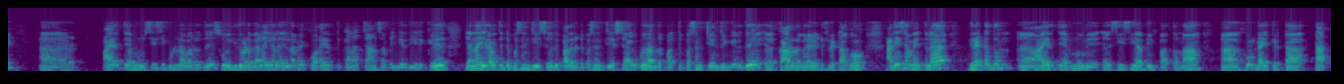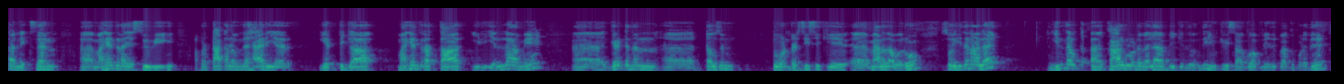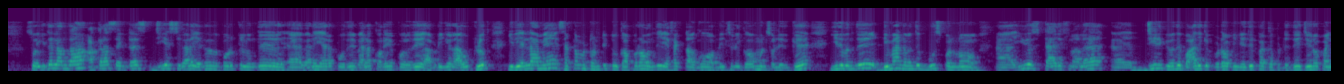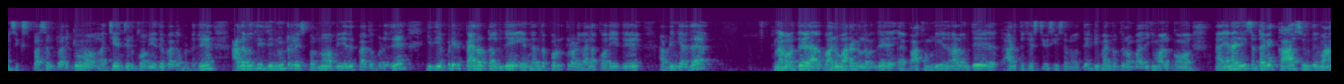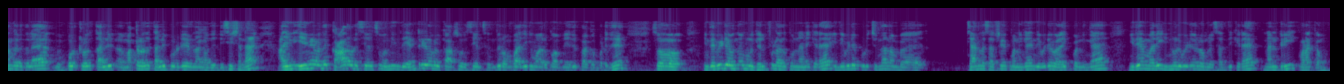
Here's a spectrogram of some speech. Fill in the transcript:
ஆயிரத்தி இரநூறு சிசிக்கு உள்ள வருது ஸோ இதோட விலைகள் எல்லாமே குறையறதுக்கான சான்ஸ் அப்படிங்கிறது இருக்கு. ஏன்னா இருபத்தெட்டு பர்சன்ட் ஜிஎஸ்டி வந்து பதினெட்டு பர்சன்ட் ஜிஎஸ்டி ஆகும்போது அந்த பத்து பர்சன்ட் சேஞ்சுங்கிறது காரோட விலையில டிஃப்ளெக்ட் ஆகும். அதே சமயத்துல கிரேட்டர் தென் ஆயிரத்தி இரநூறு சிசி அப்படின்னு பார்த்தோம்னா Hyundai Creta Tata Nexon Mahindra SUV அப்புறம் டாட்டால வந்து ஹேரியர் எர்டிகா மகேந்திரா தார் இது எல்லாமே greater than thousand two hundred சிசிக்கு மேலதான் வரும். ஸோ இதனால இந்த கார்களோட விலை அப்படிங்கிறது வந்து இன்க்ரீஸ் ஆகும் அப்படின்னு எதிர்பார்க்கப்படுது. ஸோ இதெல்லாம் தான் அக்ராஸ் செக்டர்ஸ் ஜிஎஸ்டினால எந்தெந்த பொருட்கள் வந்து விலை ஏறப்போகுது விலை குறைய போகுது அப்படிங்கிற அவுட்லுக் இது எல்லாமே செப்டம்பர் டுவெண்ட்டி டூக்கு அப்புறம் வந்து எஃபெக்ட் ஆகும் அப்படின்னு சொல்லி கவர்மெண்ட் சொல்லியிருக்கு. இது வந்து டிமாண்டை வந்து பூஸ்ட் பண்ணும். யூஎஸ் டேரிஃப்னால ஜிடிபி வந்து பாதிக்கப்படும் அப்படின்னு எதிர்பார்க்கப்பட்டது. ஜீரோ பாயிண்ட் சிக்ஸ் பர்சன்ட் வரைக்கும் சேஞ்ச் இருக்கும் அப்படின்னு எதிர்பார்க்கப்பட்டது. அதை வந்து இது நியூட்ரலைஸ் பண்ணும் அப்படின்னு எதிர்பார்க்கப்படுது. இது எப்படி பேன் அவுட் ஆகுது? எந்தெந்த பொருட்களோட விலை குறையுது? அப்படிங்கிறத நம்ம வந்து வரும் வாரங்களில் வந்து பார்க்க முடியும். இதனால வந்து அடுத்த ஃபெஸ்டிவ் சீசன் வந்து டிமாண்ட் வந்து ரொம்ப அதிகமாக இருக்கும். ஏன்னா ரீசெண்டாகவே கார்ஸ் வந்து வாங்குறதுல பொருட்கள் வந்து தள்ளி மக்கள் வந்து தள்ளி போட்டுட்டே இருந்தாங்க அந்த டிசிஷனை இனிமேல் வந்து காரோட சேல்ஸ் வந்து இந்த என்ட்ரி லெவல் கார்ஸோட சேல்ஸ் வந்து ரொம்ப அதிகமாக இருக்கும் அப்படின்னு எதிர்பார்க்கப்படுது. ஸோ இந்த வீடியோ வந்து உங்களுக்கு ஹெல்ப்ஃபுல்லா இருக்கும்னு நினைக்கிறேன். இந்த வீடியோ பிடிச்சிருந்தா நம்ம சேனலை சப்ஸ்கிரைப் பண்ணுங்க. இந்த வீடியோ லைக் பண்ணுங்க. இதே மாதிரி இன்னொரு வீடியோவில் உங்களை சந்திக்கிறேன். நன்றி. வணக்கம்.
